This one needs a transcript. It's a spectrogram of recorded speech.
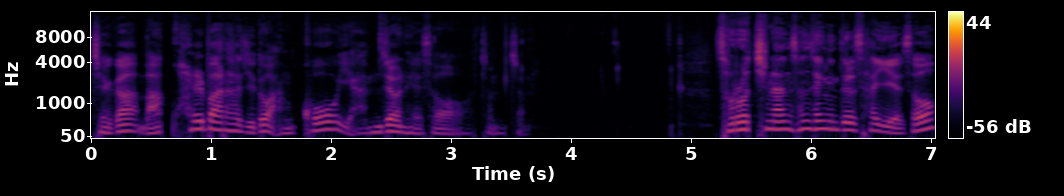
제가 막 활발하지도 않고 얌전해서 점점. 서로 친한 선생님들 사이에서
